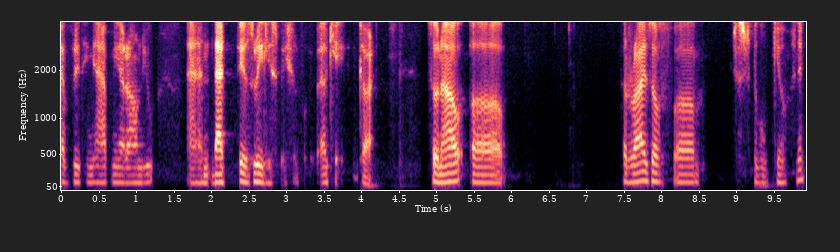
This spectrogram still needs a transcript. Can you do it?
everything happening around you. And that is really special for you. Okay got it. so now uh, the rise of uh, just to give a minute.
